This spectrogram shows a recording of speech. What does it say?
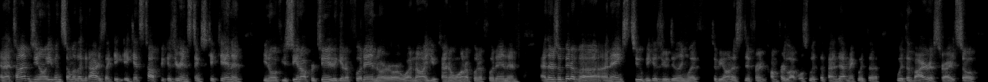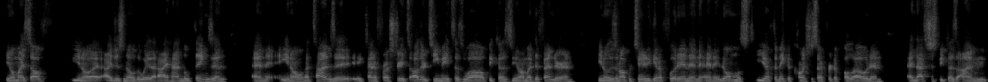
and at times, you know, even some of the guys like it, it gets tough because your instincts kick in, and you know if you see an opportunity to get a foot in or, or whatnot, you kind of want to put a foot in. And and there's a bit of a, an angst too because you're dealing with, to be honest, different comfort levels with the pandemic, with the with the virus, right? So you know myself you know, I, I just know the way that I handled things and and you know at times it, it kind of frustrates other teammates as well because you know I'm a defender and you know there's an opportunity to get a foot in and and it almost you have to make a conscious effort to pull out and and that's just because I'm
